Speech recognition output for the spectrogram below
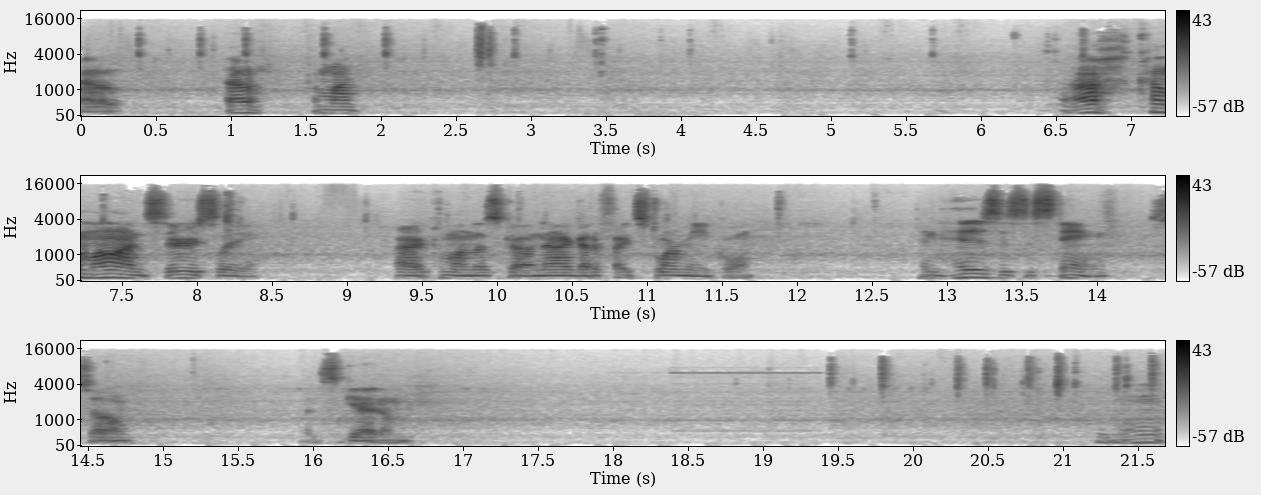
Oh, oh, come on. Oh, come on, seriously. Alright, come on, let's go. Now I gotta fight Storm Eagle. And his is the Sting, so let's get him. Mm -hmm.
